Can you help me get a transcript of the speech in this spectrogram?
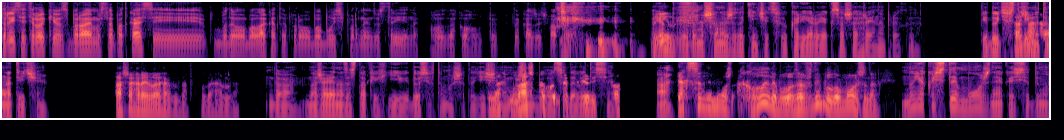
30 років збираємось на подкасті і будемо балакати про бабусь в порноіндустрії, на кого, на кого, то кажуть, фапає. я, Блін. я думаю, що вони вже закінчать свою кар'єру, як Саша Грей, наприклад. Підуть стрімити на твічі. Саша Грей легенда. легенда. Да. На жаль, я не застав їх її відосів, тому що тоді ще не можна було це дивитися. А? Як це не можна? А коли не було? Завжди було можна. Ну, якось те можна, якось я думав,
